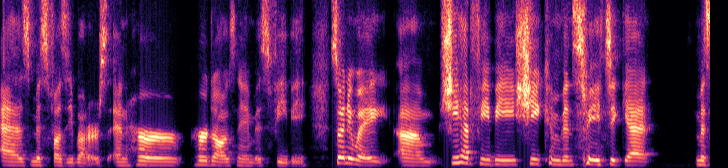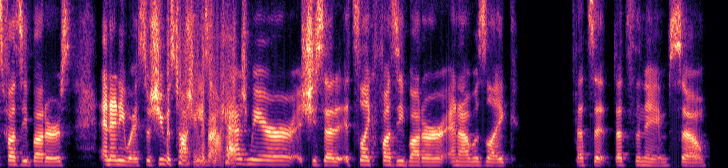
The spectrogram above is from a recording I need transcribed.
as Miss Fuzzy Butters, and her her dog's name is Phoebe. So anyway, um, she had Phoebe. She convinced me to get Miss Fuzzy Butters. And anyway, so she was talking about cashmere. She said it's like fuzzy butter, and I was like, "That's it. That's the name." So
